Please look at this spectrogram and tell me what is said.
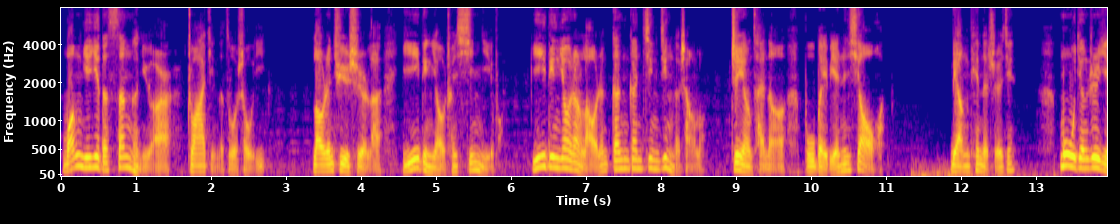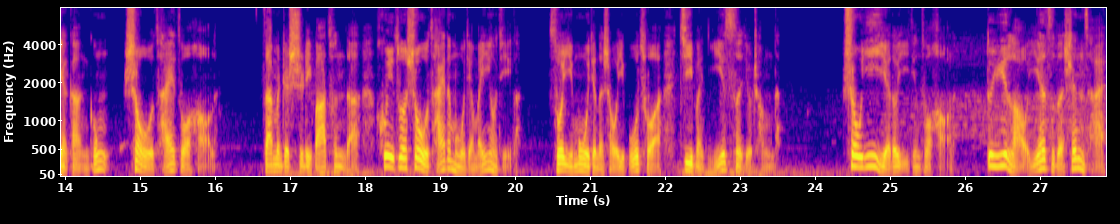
王爷爷的三个女儿抓紧的做寿衣。老人去世了，一定要穿新衣服，一定要让老人干干净净的上路，这样才能不被别人笑话。两天的时间。木匠日夜赶工，寿材做好了。咱们这十里八村的会做寿材的木匠没有几个，所以木匠的手艺不错，基本一次就成的。寿衣也都已经做好了。对于老爷子的身材，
